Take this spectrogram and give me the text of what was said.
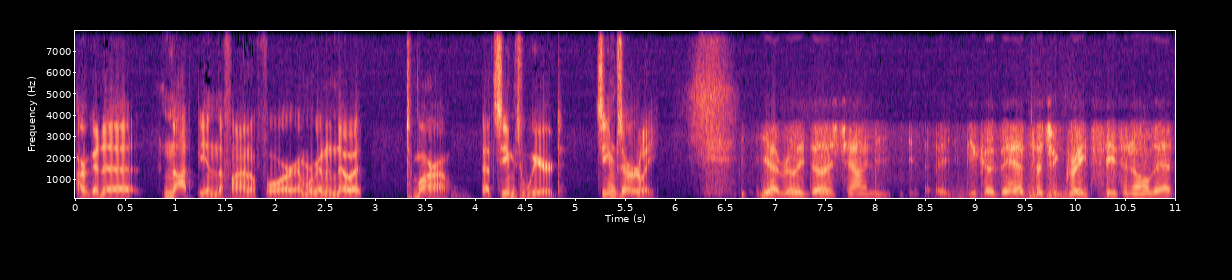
are going to not be in the Final Four, and we're going to know it tomorrow. That seems weird. Seems early. Yeah, it really does, John, because they had such a great season, all that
